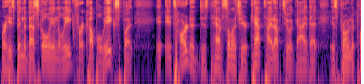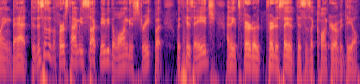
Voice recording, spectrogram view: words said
where he's been the best goalie in the league for a couple weeks, but – it, it's hard to just have so much of your cap tied up to a guy that is prone to playing bad. This isn't the first time he's sucked, maybe the longest streak, but with his age, I think it's fair to fair to say that this is a clunker of a deal.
